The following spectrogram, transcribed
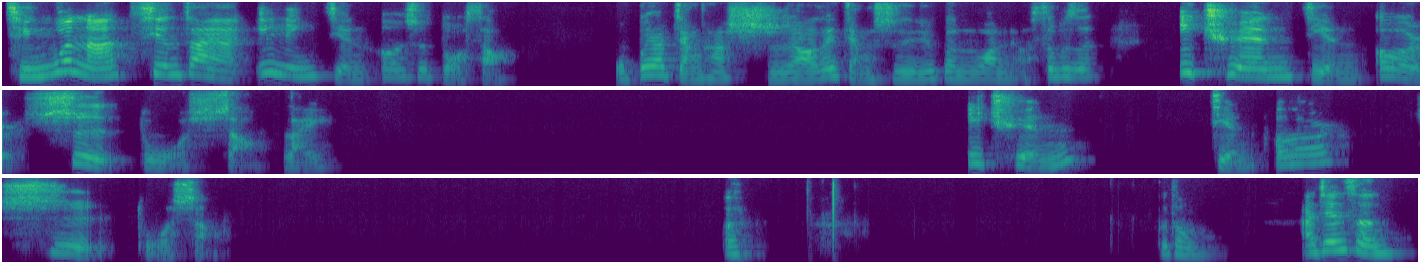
请问啊，现在啊，一零减二是多少？我不要讲它十啊，再讲十就更乱了，是不是？一圈减二是多少？来。一圈减二是多少？呃，不懂。阿健生，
